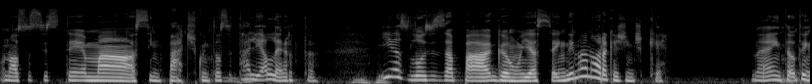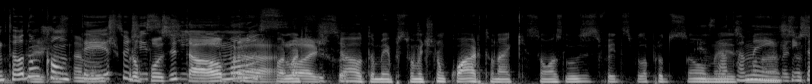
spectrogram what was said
o nosso sistema simpático. Então você tá ali alerta. E as luzes apagam e acendem, não é na hora que a gente quer. Né? Então tem todo um É justamente contexto proposital estímulos. Forma Lógico. artificial também, principalmente num quarto, né? Que são as luzes feitas pela produção mesmo. Né? Exatamente. Mas Então- você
